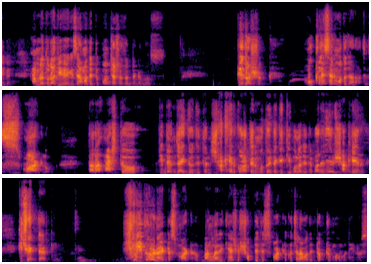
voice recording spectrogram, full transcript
দিবে। আমরা তো রাজি হয়ে গেছি। আমাদের তো পঞ্চাশ হাজার টাকা লস প্রিয় দর্শক, মুখলেসের মতো যারা আছে স্মার্ট লোক, তারা আসতেও জিতেন, যাইতেও জিতেন। শাখের করাতের মতো এটাকে কি বলা যেতে পারে? যে শাখের কিছু একটা আর কি। সেই ধরনের একটা স্মার্ট লোক বাংলার ইতিহাসের সবচেয়ে স্মার্ট লোক হচ্ছেন আমাদের ডক্টর মোহাম্মদ ইউনুস।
